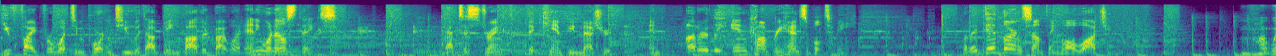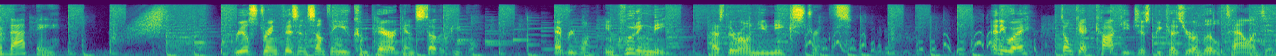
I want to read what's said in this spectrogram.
You fight for what's important to you without being bothered by what anyone else thinks. That's a strength that can't be measured, and utterly incomprehensible to me. But I did learn something while watching. What would that be? Real strength isn't something you compare against other people. Everyone, including me, has their own unique strengths. Anyway, don't get cocky just because you're a little talented.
